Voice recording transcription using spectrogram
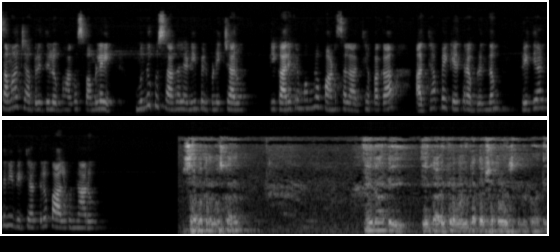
సమాజ అభివృద్ధిలో భాగస్వాములై ముందుకు సాగాలని పిలుపునిచ్చారు. ఈ కార్యక్రమంలో పాఠశాల అధ్యాపక అధ్యాపకేతర బృందం విద్యార్థిని విద్యార్థులు పాల్గొన్నారు. నమస్కారం. ఈనాటి ఈ కార్యక్రమానికి అధ్యక్షత వహిస్తున్నటువంటి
